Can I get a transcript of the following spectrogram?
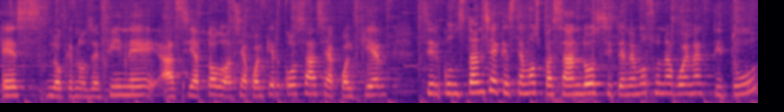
es lo que nos define hacia todo, hacia cualquier cosa, hacia cualquier circunstancia que estemos pasando. Si tenemos una buena actitud,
